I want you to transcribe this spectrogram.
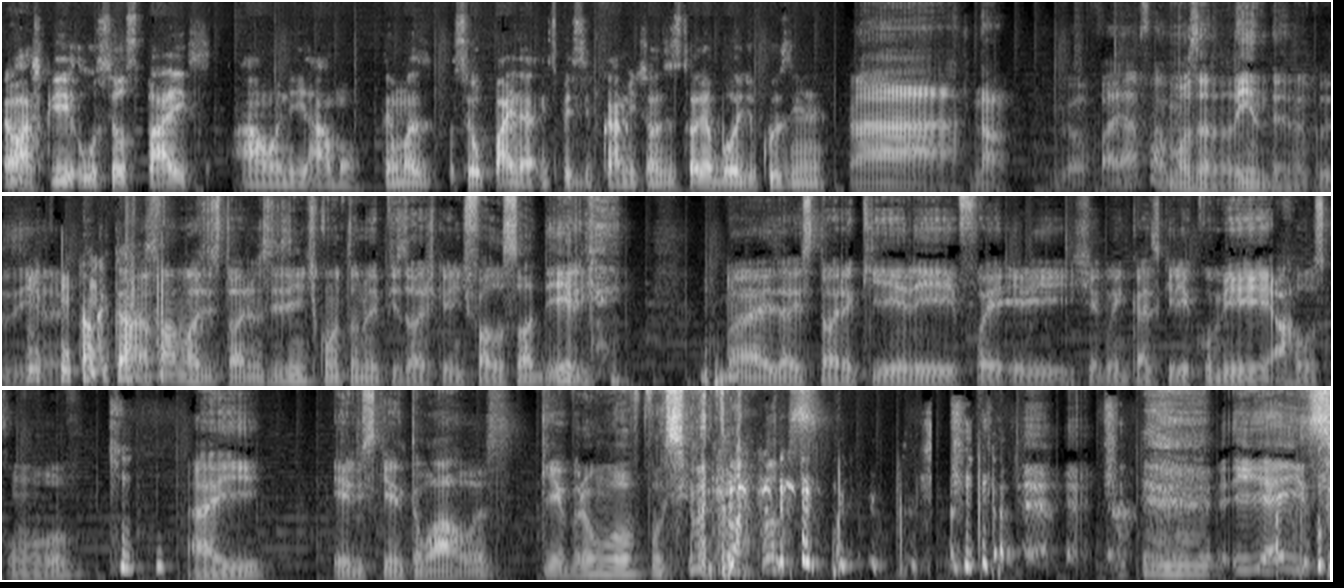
Eu acho que os seus pais, Raoni e Ramon, tem umas. O seu pai, né, especificamente, tem umas histórias boas de cozinha, né? Ah, não. Meu pai é a famosa lenda na cozinha, né? Então, que A tá. famosa história, não sei se a gente contou no episódio que a gente falou só dele, mas a história é que ele foi, ele chegou em casa e queria comer arroz com ovo. Aí ele esquentou o arroz, quebrou um ovo por cima do arroz. e é isso.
